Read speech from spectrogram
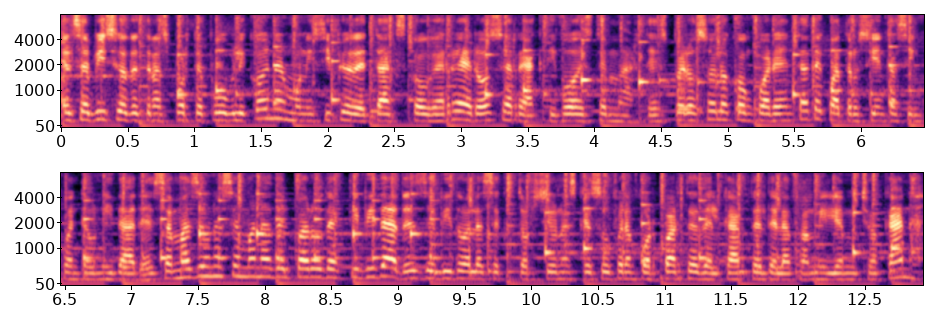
El servicio de transporte público en el municipio de Taxco Guerrero se reactivó este martes, pero solo con 40 de 450 unidades, a más de una semana del paro de actividades debido a las extorsiones que sufren por parte del cártel de la familia michoacana.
